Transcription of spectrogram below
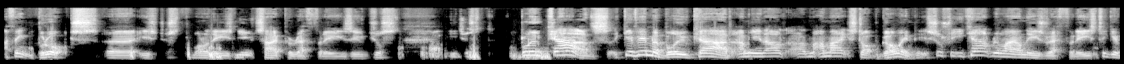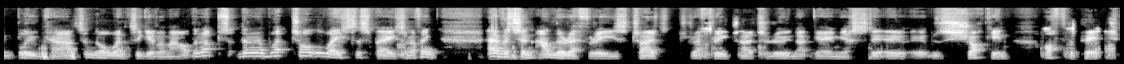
I think Brooks uh, is just one of these new type of referees who just, he just, blue cards. Give him a blue card. I mean, I, I, might stop going. It's just you can't rely on these referees to give blue cards and know when to give them out. They're up, they're a total waste of space. And I think Everton and the referees tried referee tried to ruin that game yesterday. It, it was shocking off the pitch,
